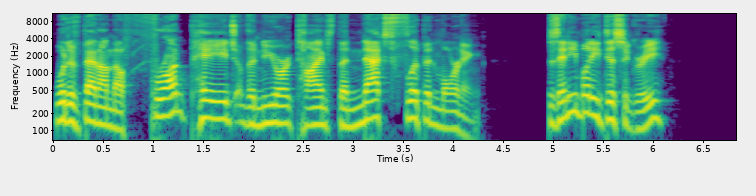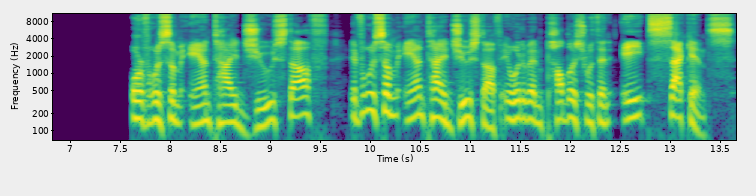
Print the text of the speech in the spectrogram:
would have been on the front page of the New York Times the next flipping morning. Does anybody disagree? Or if it was some anti Jew stuff, if it was some anti Jew stuff, it would have been published within eight seconds.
